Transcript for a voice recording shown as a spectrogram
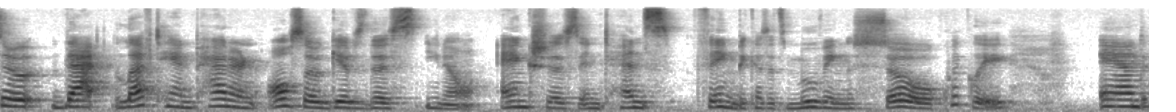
So that left hand pattern also gives this, you know, anxious, intense thing because it's moving so quickly. And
